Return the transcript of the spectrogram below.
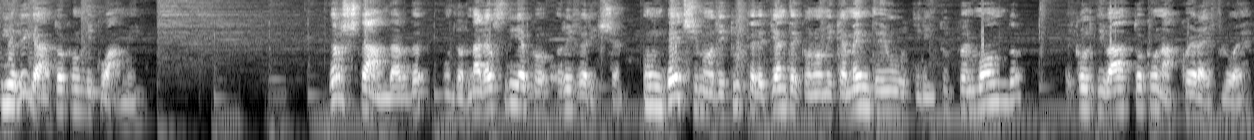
irrigato con liquami. Der Standard, un giornale austriaco, riferisce un decimo di tutte le piante economicamente utili in tutto il mondo è coltivato con acque reflue.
